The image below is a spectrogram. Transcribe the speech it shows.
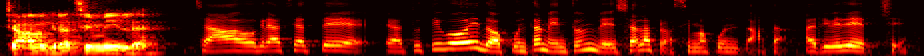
Ciao, grazie mille. Ciao, grazie a te e a tutti voi, do appuntamento invece alla prossima puntata. Arrivederci.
